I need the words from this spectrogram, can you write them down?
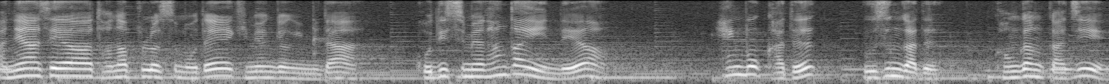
안녕하세요. 더나플러스 모델 김현경입니다. 곧 있으면 한가위인데요. 행복 가득, 웃음 가득, 건강까지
